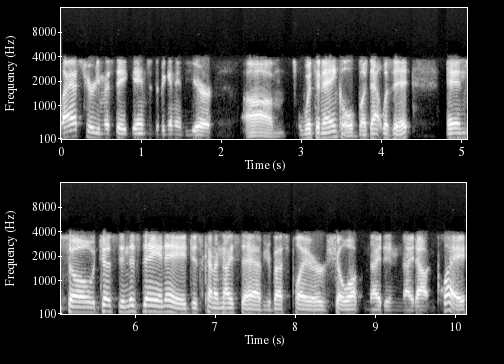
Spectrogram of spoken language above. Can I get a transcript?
Last year he missed eight games at the beginning of the year um, with an ankle, but that was it. And so, just in this day and age, it's kind of nice to have your best player show up night in, and night out, and play.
